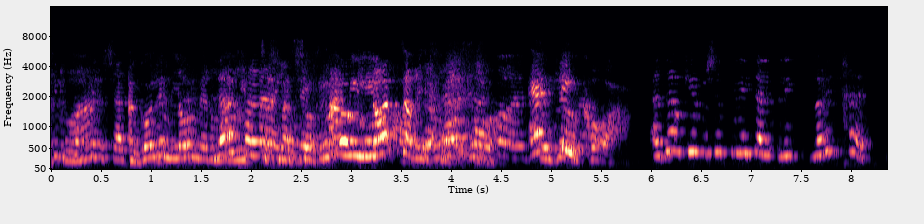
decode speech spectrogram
כאילו? תוך כדי שאלתי הגולם. לא אומר לא מה אני צריך לעשות. מה אני לא צריך לא לעשות. אין לי כוח. אז זהו, כאילו פשוט לא להתייחס.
